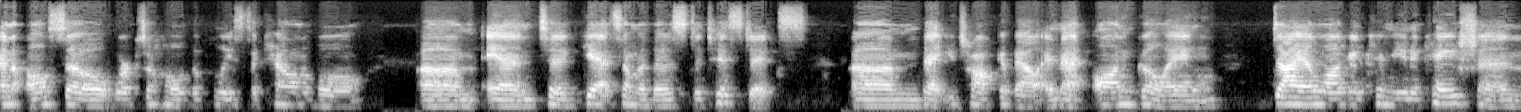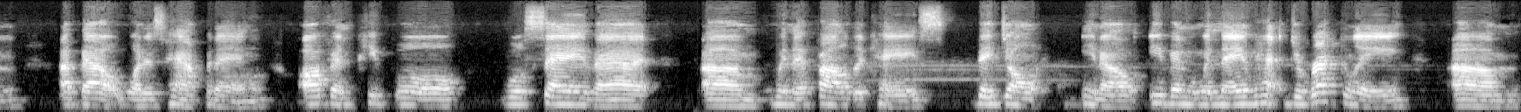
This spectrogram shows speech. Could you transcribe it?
and also work to hold the police accountable um, and to get some of those statistics that you talk about and that ongoing dialogue and communication about what is happening. Often people will say that um, when they filed a case, they don't, you know, even when they've had directly um,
